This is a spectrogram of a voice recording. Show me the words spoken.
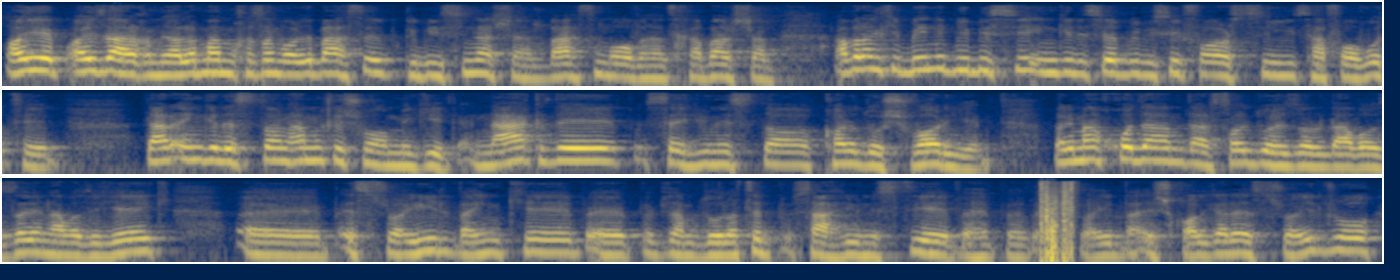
آیه آیه زرقمی حالا من می‌خواستم وارد بحث بی بی سی نشم بحث معاونت خبر شم. اولا که بین بی بی سی انگلیسی و بی بی سی فارسی تفاوته. در انگلستان همین که شما میگید نقد سهیونیستا کار دشواریه. ولی من خودم در سال 2012 91 اسرائیل و اینکه دولت صهیونیستی اسرائیل و اشغالگر اسرائیل رو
